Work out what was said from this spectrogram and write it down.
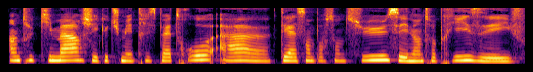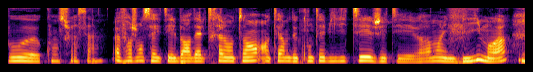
un truc qui marche et que tu maîtrises pas trop à euh, t'es à 100% dessus, c'est une entreprise et il faut euh, construire ça. Ah, franchement, ça a été le bordel très longtemps. En termes de comptabilité, j'étais vraiment une bille moi. Mmh.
